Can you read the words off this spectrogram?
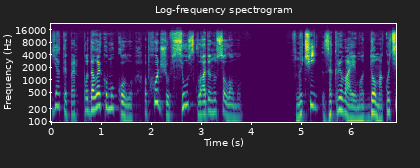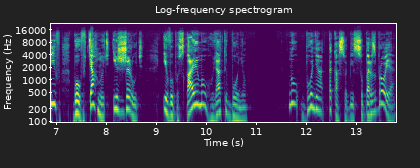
Я тепер по далекому колу обходжу всю складену солому. Вночі закриваємо дома котів, бо втягнуть і зжеруть, і випускаємо гуляти боню. Ну, боня така собі суперзброя.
